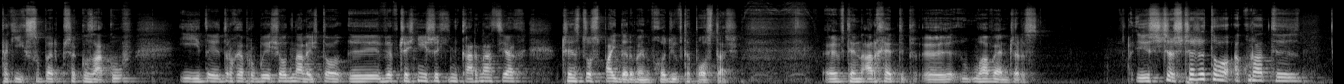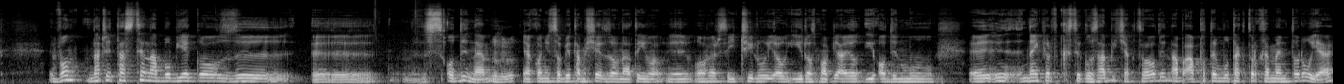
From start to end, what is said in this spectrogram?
takich super przekozaków i y, trochę próbuje się odnaleźć. To yy, we wcześniejszych inkarnacjach często Spider-Man wchodził w tę postać, y, w ten archetyp y, u Avengers. Szczerze to akurat Wąt, znaczy ta scena Bobiego z, yy, z Odynem, mhm. jak oni sobie tam siedzą na tej ławerce i chillują i rozmawiają i Odyn mu yy, najpierw chce go zabić jak to Odyn, a, a potem mu tak trochę mentoruje.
